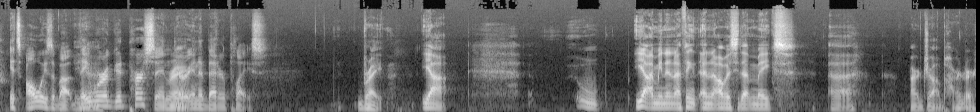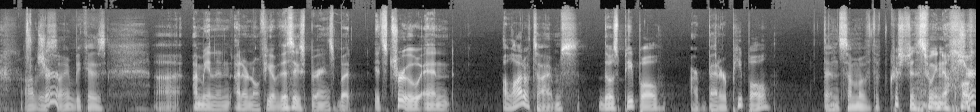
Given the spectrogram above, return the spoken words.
it's always about they Yeah. were a good person. They're in a better place. Right. Yeah. Yeah. I mean, and I think, and obviously that makes uh, our job harder, obviously, because uh, I mean, and I don't know if you have this experience, but it's true. And a lot of times those people are better people than some of the Christians we know. Sure,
